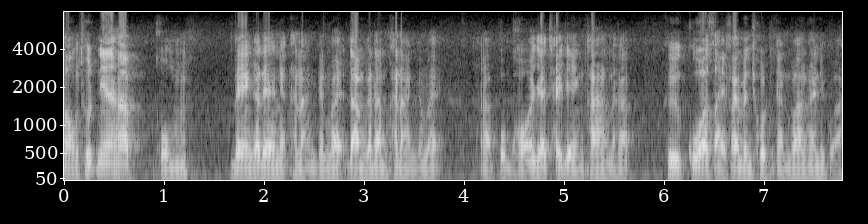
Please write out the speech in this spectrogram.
สองชุดนี้ยครับ ผมแดงกับแดงเนี่ยขนานกันไว้ดำกับดำขนานกันไว้ครับผมขออนุญาตใช้แดงข้างนะครับ คือกลัวสายไฟมันชนกันว่างั้นดีกว่า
